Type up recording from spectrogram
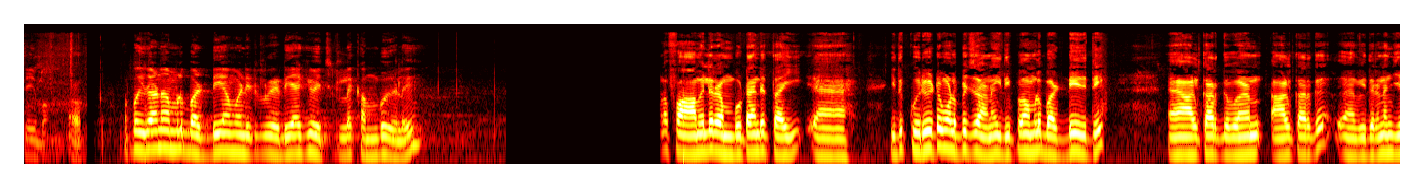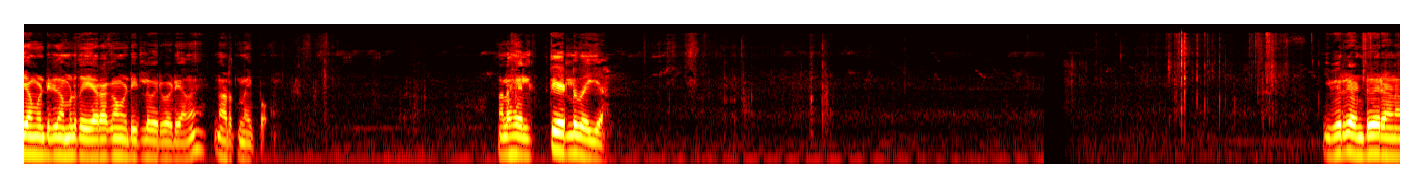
ചെയ്യുമ്പോൾ. അപ്പോൾ ഇതാണ് നമ്മൾ ബഡ് ചെയ്യാൻ വേണ്ടിയിട്ട് റെഡിയാക്കി വെച്ചിട്ടുള്ള കമ്പുകൾ നമ്മളെ ഫാമിലെ റംബൂട്ടാന്റെ തൈ ഇത് കുരുവിട്ട് മുളപ്പിച്ചതാണ്. ഇതിപ്പോൾ നമ്മൾ ബഡ് ചെയ്തിട്ട് ആൾക്കാർക്ക് വേ ആൾക്കാർക്ക് വിതരണം ചെയ്യാൻ വേണ്ടിയിട്ട് നമ്മൾ തയ്യാറാക്കാൻ വേണ്ടിയിട്ടുള്ള പരിപാടിയാണ് നടത്തുന്നത് ഇപ്പോൾ. നല്ല ഹെൽത്തി ആയിട്ടുള്ള തയ്യാണ് ഇവർ രണ്ടുപേരാണ്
